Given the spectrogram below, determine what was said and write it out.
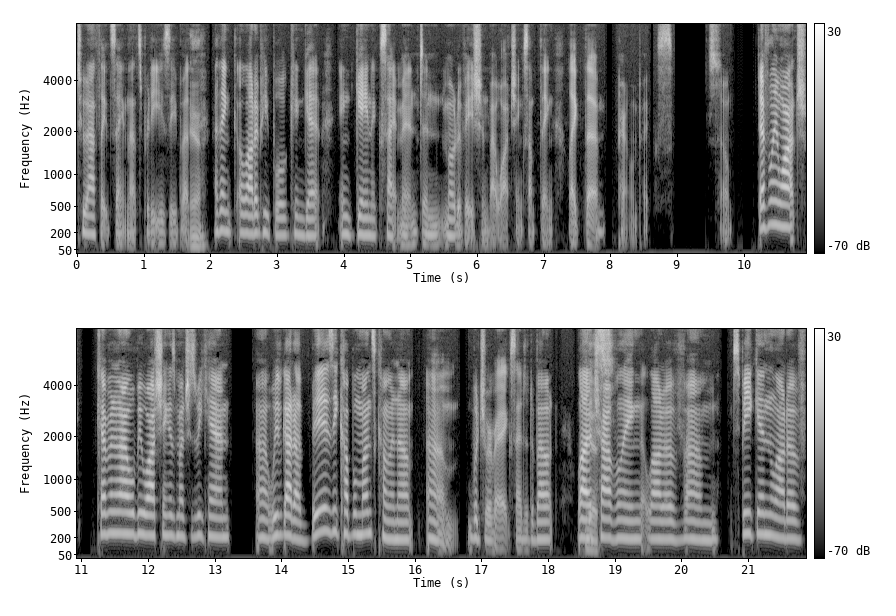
two athletes saying that's pretty easy, but yeah I think a lot of people can get and gain excitement and motivation by watching something like the Paralympics. So definitely watch. Kevin and I will be watching as much as we can. Uh, we've got a busy couple months coming up, um, which we're very excited about. A lot Yes. of traveling, a lot of um, speaking, a lot of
